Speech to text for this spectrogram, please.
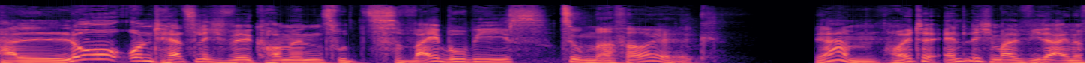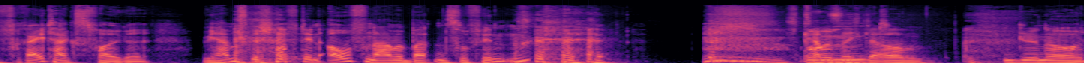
Hallo und herzlich willkommen zu zwei Bubis. Zum Erfolg. Ja, heute endlich mal wieder eine Freitagsfolge. Wir haben es geschafft, den Aufnahmebutton zu finden. Ich kann es nicht glauben. Genau,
